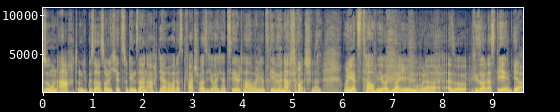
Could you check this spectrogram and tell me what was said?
Sohn acht. Und ich habe gesagt, soll ich jetzt zu denen sagen, acht Jahre war das Quatsch, was ich euch erzählt habe und jetzt gehen wir nach Deutschland und jetzt taufe ich euch mal eben oder also wie soll das gehen? Ja.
